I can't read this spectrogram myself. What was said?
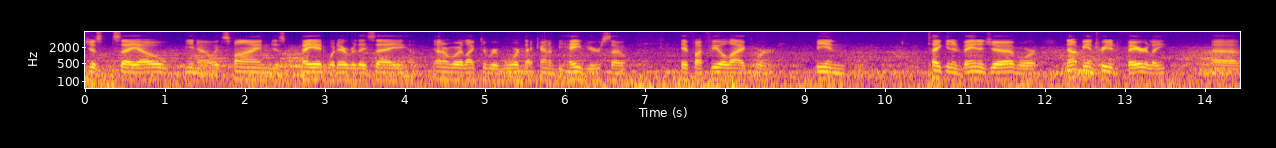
just say, oh, you know, it's fine, just pay it, whatever they say. I don't really like to reward that kind of behavior. So if I feel like we're being taken advantage of or not being treated fairly, uh,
